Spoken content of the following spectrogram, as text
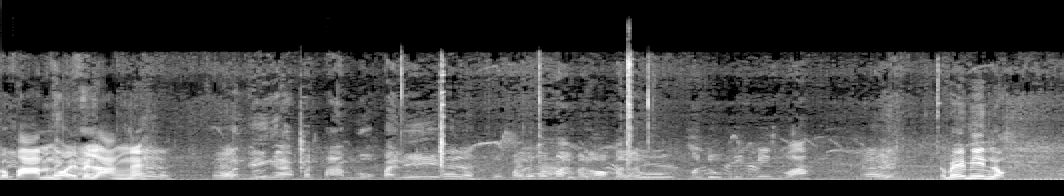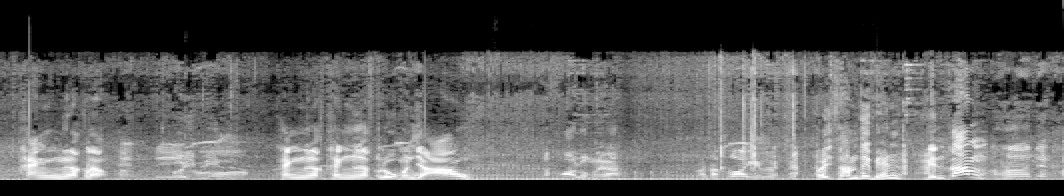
ก็ปลามันถอยไปหลังไงบอลยิงอะมันปามลกไปนี่เออผมไปเฮ้ยทำไมมันดอกมันเลยดูมันดูมิ้นมิ้นๆวะเออไม่มินหรอกแทงเงือกแล้วแข่งดีเฮ้ยมิ้นอ๋อแทงเงือกแทงเงือกลูกมันยาวตะข้อลงเลยปะเอาตะข้ออย่างเงี้ยเฮ้ยซ้ำดิเบนซ์เบนซ์ซ้เออเดี๋ยวข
